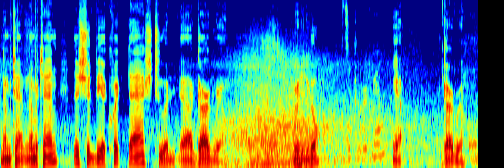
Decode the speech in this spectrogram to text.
Number 10. Number 10. This should be a quick dash to a uh, guardrail. Ready to go? It's a guardrail. Yeah. Guardrail.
